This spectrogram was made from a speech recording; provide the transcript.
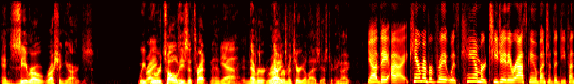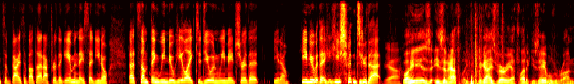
and zero rushing yards. We, we were told he's a threat, and Yeah. it never Right. never materialized yesterday. Right. Yeah, they. I I can't remember if it was Cam or TJ. They were asking a bunch of the defensive guys about that after the game, and they said, you know, that's something we knew he liked to do, and we made sure that you know he knew that he shouldn't do that. Yeah. Well, he is. He's an athlete. The guy's very athletic. He's able to run.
